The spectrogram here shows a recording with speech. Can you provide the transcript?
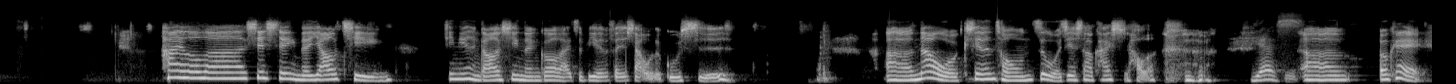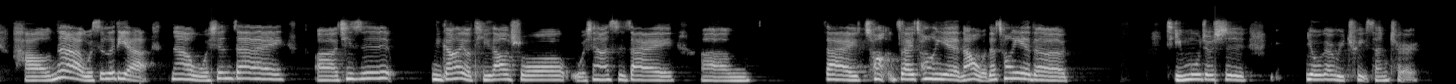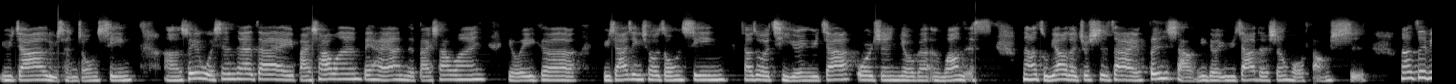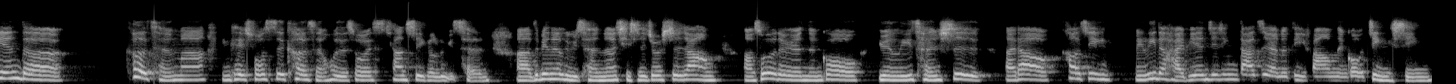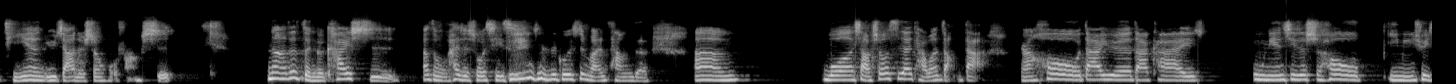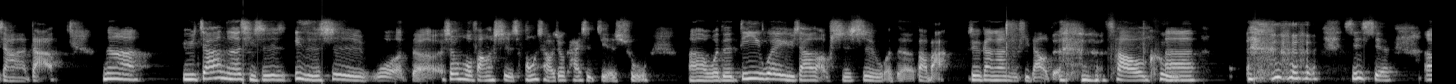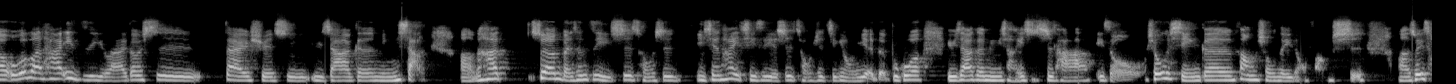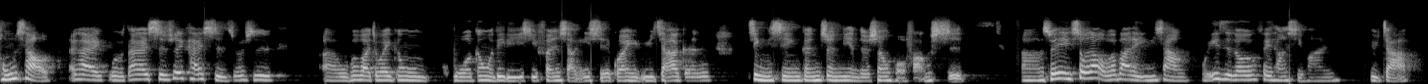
Hi Lola，谢谢你的邀请，今天很高兴能够来这边分享我的故事。啊、uh，那我先从自我介绍开始好了。Yes，呃、uh，OK，好，那我是 Lydia。那我现在呃，其实你刚刚有提到说，我现在是在嗯，在创在创业，然后我在创业的题目就是。Yoga Retreat Center 瑜伽旅程中心啊、所以我现在在白沙湾北海岸的白沙湾有一个瑜伽进修中心，叫做起源瑜伽 Origin Yoga and Wellness。那主要的就是在分享一个瑜伽的生活方式。那这边的课程吗？你可以说是课程，或者说像是一个旅程啊、这边的旅程呢，其实就是让啊、所有的人能够远离城市，来到靠近。美丽的海边，接近大自然的地方，能够进行体验瑜伽的生活方式。那这整个开始要怎么开始说起？其实其实故事蛮长的。嗯，我小时候是在台湾长大，然后大约大概五年级的时候移民去加拿大。那瑜伽呢，其实一直是我的生活方式，从小就开始接触。呃，我的第一位瑜伽老师是我的爸爸，就是刚刚你提到的，超酷。呃 谢谢。呃，我爸爸他一直以来都是在学习瑜伽跟冥想。啊、那他虽然本身自己是从事，以前他也其实也是从事金融业的，不过瑜伽跟冥想一直是他一种修行跟放松的一种方式。啊、所以从小大概我大概十岁开始，就是呃，我爸爸就会跟我我跟我弟弟一起分享一些关于瑜伽跟静心跟正念的生活方式。啊、所以受到我爸爸的影响，我一直都非常喜欢瑜伽。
